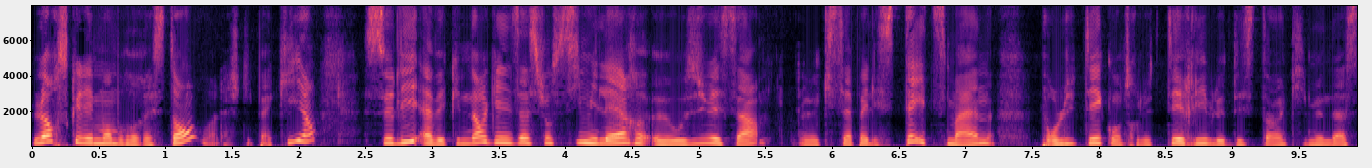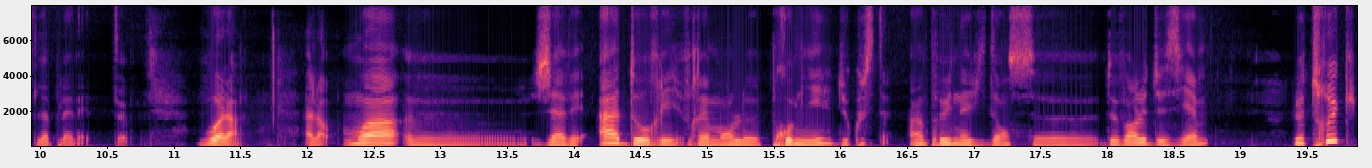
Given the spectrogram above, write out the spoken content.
lorsque les membres restants, voilà, je dis pas qui, hein, se lient avec une organisation similaire euh, aux USA euh, qui s'appelle les Statesman pour lutter contre le terrible destin qui menace la planète. Voilà. Alors moi, j'avais adoré vraiment le premier. Du coup, c'était un peu une évidence de voir le deuxième. Le truc,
